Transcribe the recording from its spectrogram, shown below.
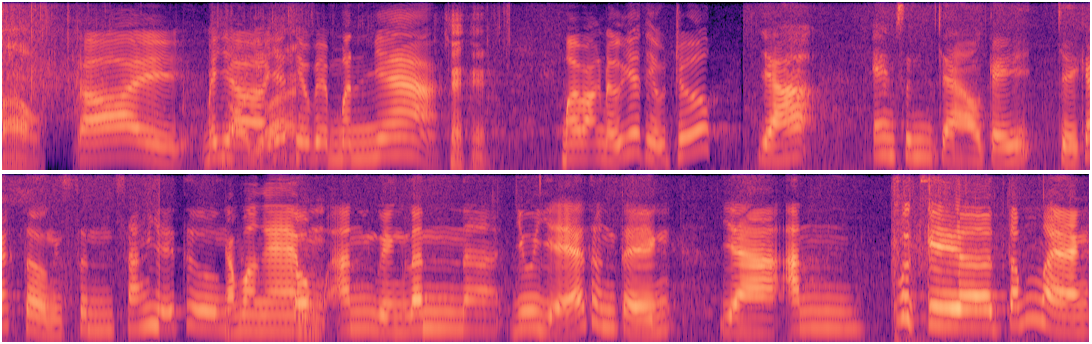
Wow rồi bây giờ với giới bạn. thiệu về mình nha. Mời bạn nữ giới thiệu trước. Dạ em xin chào chị chị Cát Tường xinh xắn dễ thương. Cảm ơn em. Cùng anh Quyền Linh à, vui vẻ thân thiện. Và anh Vicky à, tấm màn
